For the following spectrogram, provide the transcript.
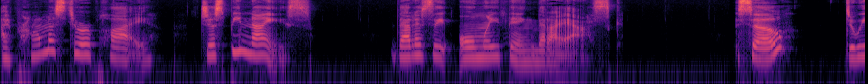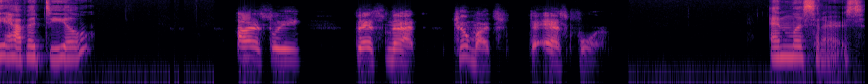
I promise to reply. Just be nice. That is the only thing that I ask. So, do we have a deal? Honestly, that's not too much to ask for. And listeners,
